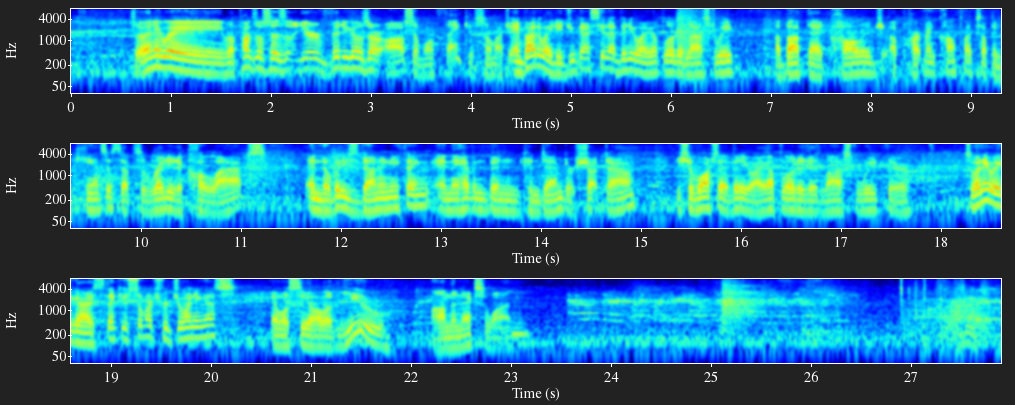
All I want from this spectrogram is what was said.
So anyway, Rapunzel says, your videos are awesome. Well, thank you so much. And by the way, did you guys see that video I uploaded last week about that college apartment complex up in Kansas that's ready to collapse and nobody's done anything and they haven't been condemned or shut down, you should watch that video. I uploaded it last week there. So, anyway, guys, thank you so much for joining us, and we'll see all of you on the next one. All right.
